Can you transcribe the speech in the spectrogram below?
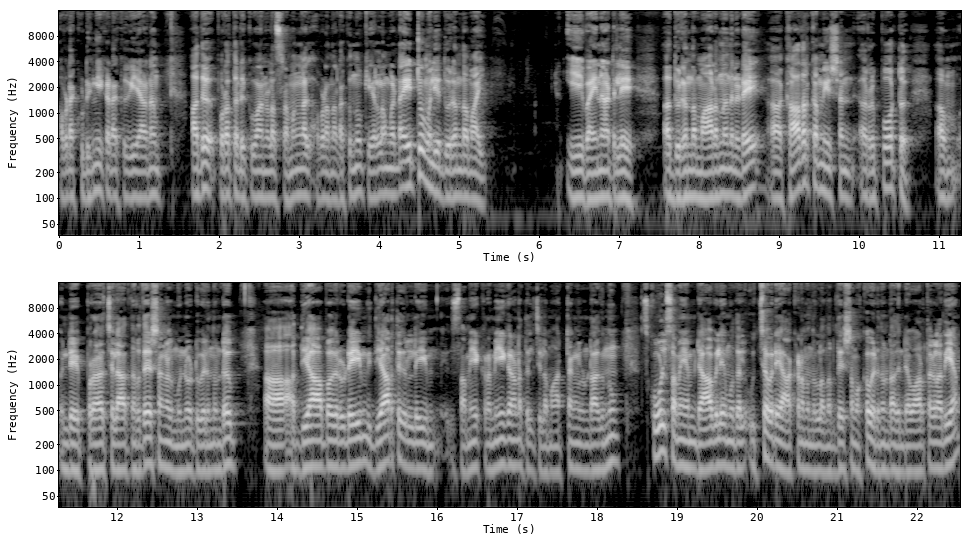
അവിടെ കുടുങ്ങിക്കിടക്കുകയാണ്. അത് പുറത്തെടുക്കുവാനുള്ള ശ്രമങ്ങൾ അവിടെ നടക്കുന്നു. കേരളം കണ്ട ഏറ്റവും വലിയ ദുരന്തമായി ഈ വയനാട്ടിലെ ദുരന്തം മാറുന്നതിനിടെ ഖാദർ കമ്മീഷൻ റിപ്പോർട്ട് ചില നിർദ്ദേശങ്ങൾ മുന്നോട്ട് വരുന്നുണ്ട്. അധ്യാപകരുടെയും വിദ്യാർത്ഥികളുടെയും സമയക്രമീകരണത്തിൽ ചില മാറ്റങ്ങൾ ഉണ്ടാകുന്നു. സ്കൂൾ സമയം രാവിലെ മുതൽ ഉച്ചവരെ ആക്കണമെന്നുള്ള നിർദ്ദേശമൊക്കെ വരുന്നുണ്ട്. അതിന്റെ വാർത്തകൾ അറിയാം.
